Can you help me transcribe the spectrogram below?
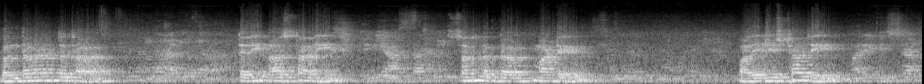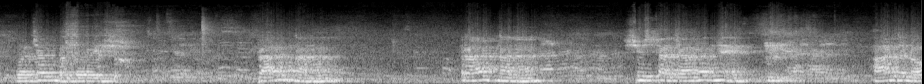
બંધારણ તથા તેની આસ્થાની સંલગ્ન માટે મારી નિષ્ઠાથી વચનબદ્ધ રહીશ પ્રાર્થનાના પ્રાર્થનાના શિષ્ટાચાર અને આજનો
